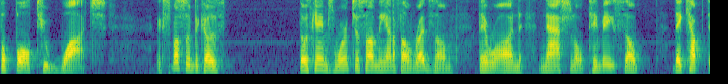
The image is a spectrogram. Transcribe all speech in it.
football to watch, especially because those games weren't just on the NFL Red Zone, they were on national TV. So they kept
